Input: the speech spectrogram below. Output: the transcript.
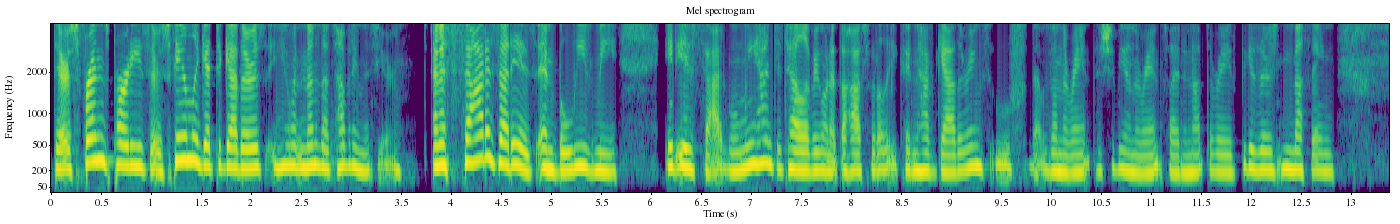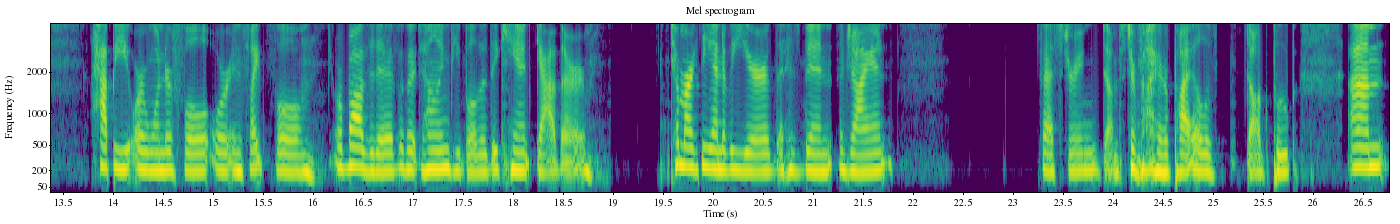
there's friends parties, there's family get-togethers, and you know what? None of that's happening this year. And as sad as that is, and believe me, it is sad. When we had to tell everyone at the hospital that you couldn't have gatherings, oof, that was on the rant. This should be on the rant side and not the rave because there's nothing happy or wonderful or insightful or positive about telling people that they can't gather to mark the end of a year that has been a giant festering dumpster fire pile of dog poop. Um,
